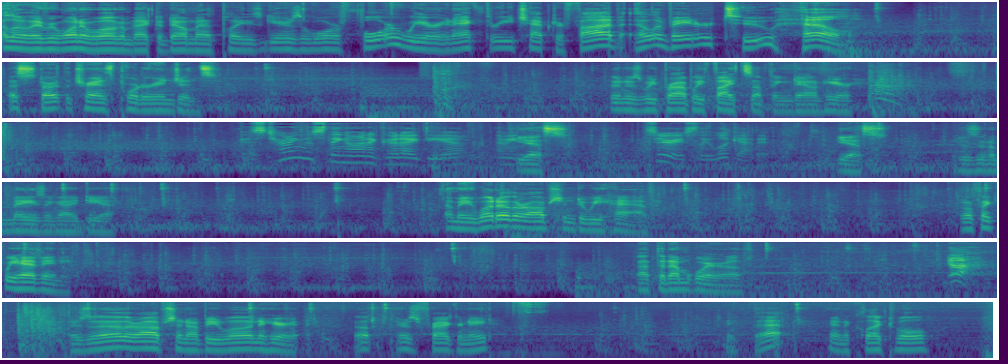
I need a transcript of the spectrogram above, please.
Hello everyone and welcome back to Delmaath Plays Gears of War 4. We are in Act 3, Chapter 5, Elevator to Hell. Let's start the transporter engines. Soon as we probably fight something down here. Is turning this thing on a good idea? I mean, Yes, seriously, look at it. yes. It is an amazing idea. I mean, what other option do we have? I don't think we have any. Not that I'm aware of. There's another option, I'd be willing to hear it. Oh, there's a frag grenade. Take that. And a collectible.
